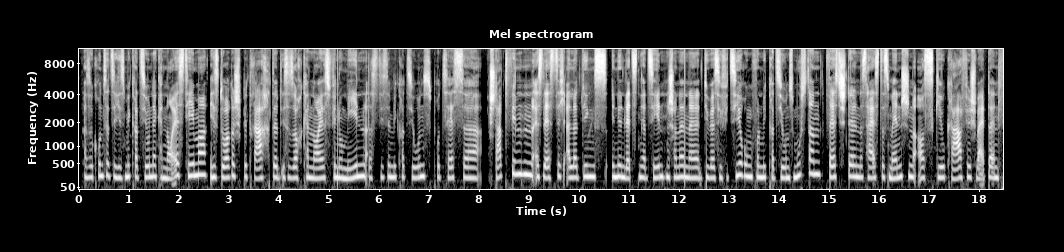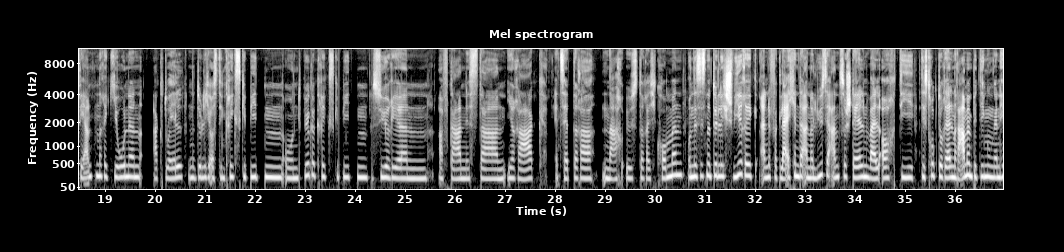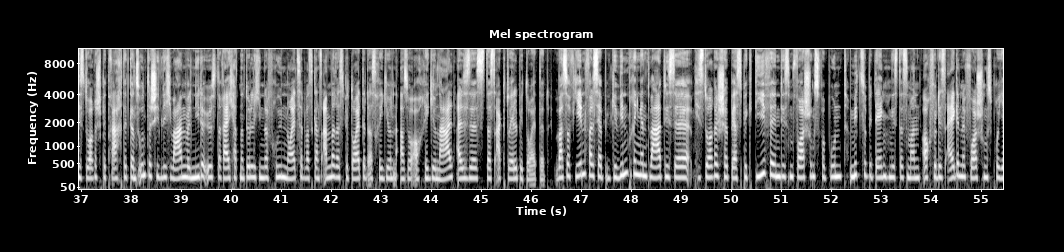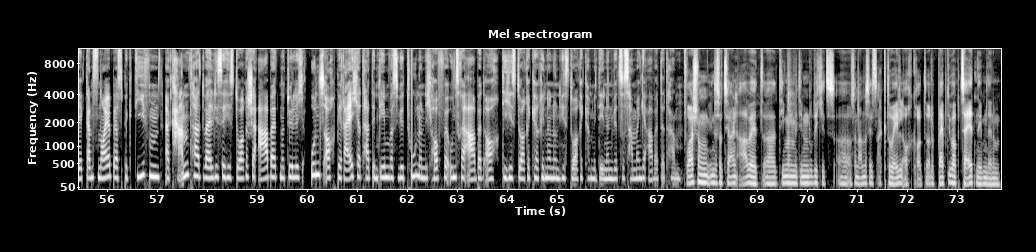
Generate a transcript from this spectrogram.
Also grundsätzlich ist Migration ja kein neues Thema. Historisch betrachtet ist es auch kein neues Phänomen, dass diese Migrationsprozesse stattfinden. Es lässt sich allerdings in den letzten Jahrzehnten schon eine Diversifizierung von Migrationsmustern feststellen. Das heißt, dass Menschen aus geografisch weiter entfernten Regionen aktuell natürlich aus den Kriegsgebieten und Bürgerkriegsgebieten, Syrien, Afghanistan, Irak etc. nach Österreich kommen. Und es ist natürlich schwierig, eine vergleichende Analyse anzustellen, weil auch die, die strukturellen Rahmenbedingungen historisch betrachtet ganz unterschiedlich waren, weil Niederösterreich hat natürlich in der frühen Neuzeit was ganz anderes bedeutet als region, also auch regional, als es das aktuell bedeutet. Was auf jeden Fall sehr gewinnbringend war, diese historische Perspektive in diesem Forschungsverbund mitzubedenken, ist, dass man auch für das eigene Forschungsprojekt ganz neue Perspektiven erkannt hat, weil diese historische Arbeit natürlich uns auch bereichert hat in dem, was wir tun. Und ich hoffe, unsere Arbeit auch die Historikerinnen und Historiker, mit denen wir zusammengearbeitet haben. Forschung in der sozialen Arbeit, äh, die man, mit denen du dich jetzt äh, auseinandersetzt, aktuell auch gerade, oder bleibt überhaupt Zeit neben deinem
